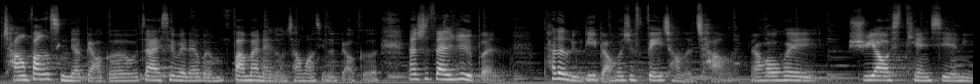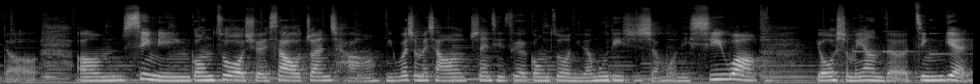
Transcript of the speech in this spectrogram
长方形的表格，在 Seven Eleven 贩卖那种长方形的表格。但是在日本，它的履历表会是非常的长，然后会需要填写你的嗯姓名、工作、学校、专长，你为什么想要申请这个工作，你的目的是什么，你希望。有什么样的经验？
